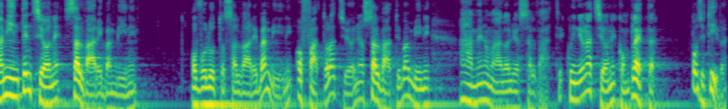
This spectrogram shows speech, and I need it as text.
La mia intenzione è salvare i bambini. Ho voluto salvare i bambini, ho fatto l'azione, ho salvato i bambini, ah, meno male li ho salvati. Quindi un'azione completa, positiva,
